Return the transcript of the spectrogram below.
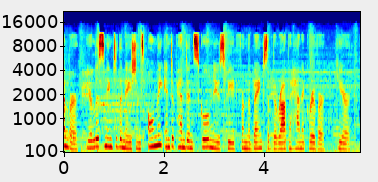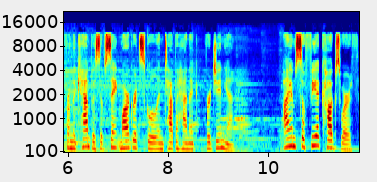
Remember, you're listening to the nation's only independent school news feed from the banks of the Rappahannock River, here, from the campus of St. Margaret's School in Tappahannock, Virginia. I am Sophia Cogsworth,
